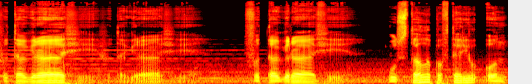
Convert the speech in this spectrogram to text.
Фотографии, фотографии, фотографии. Устало повторил он.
